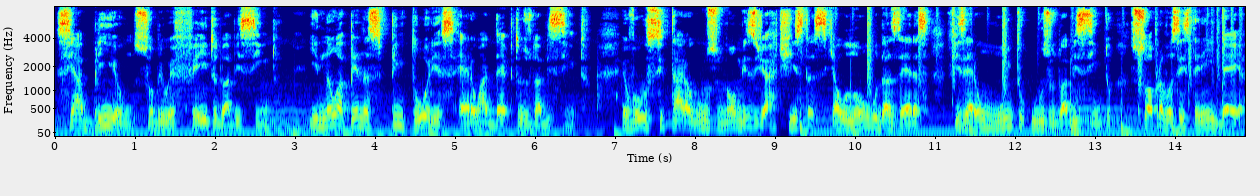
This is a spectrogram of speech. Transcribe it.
se abriam sobre o efeito do absinto. E não apenas pintores eram adeptos do absinto. eu vou citar alguns nomes de artistas que ao longo das eras fizeram muito uso do absinto, só para vocês terem ideia.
